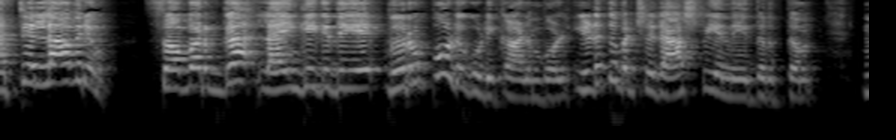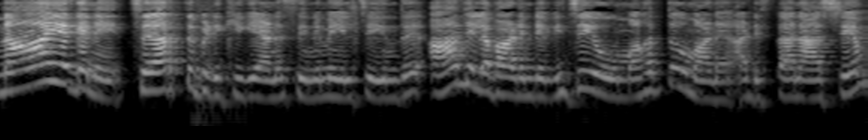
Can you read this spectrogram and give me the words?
മറ്റെല്ലാവരും സ്വവർഗ ലൈംഗികതയെ വെറുപ്പോടുകൂടി കാണുമ്പോൾ ഇടതുപക്ഷ രാഷ്ട്രീയ നേതൃത്വം നായകനെ ചേർത്ത് പിടിക്കുകയാണ് സിനിമയിൽ ചെയ്യുന്നത്. ആ നിലപാടിന്റെ വിജയവും മഹത്വവുമാണ് അടിസ്ഥാന ആശയം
